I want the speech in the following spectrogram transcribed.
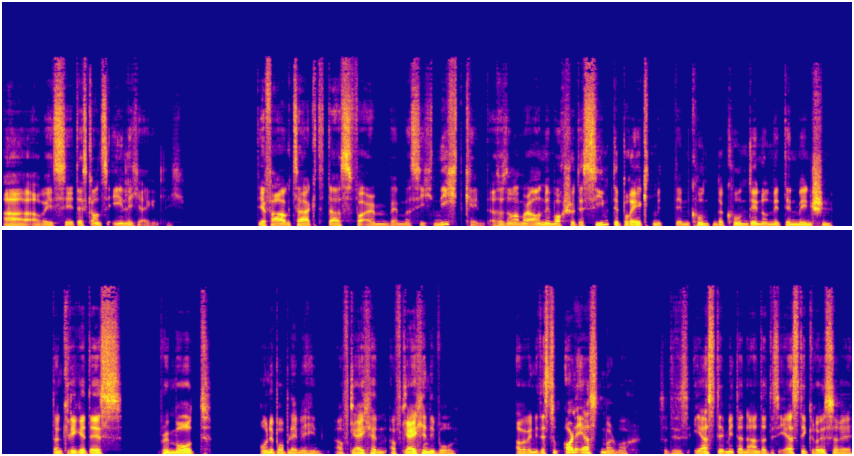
Äh, aber ich sehe das ganz ähnlich eigentlich. Die Erfahrung zeigt, dass vor allem, wenn man sich nicht kennt, also sagen wir mal an, ich mache schon das siebte Projekt mit dem Kunden, der Kundin und mit den Menschen, dann kriege ich das remote ohne Probleme hin, auf gleichem, auf gleichem Niveau. Aber wenn ich das zum allerersten Mal mache, so dieses erste Miteinander, das erste Größere,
